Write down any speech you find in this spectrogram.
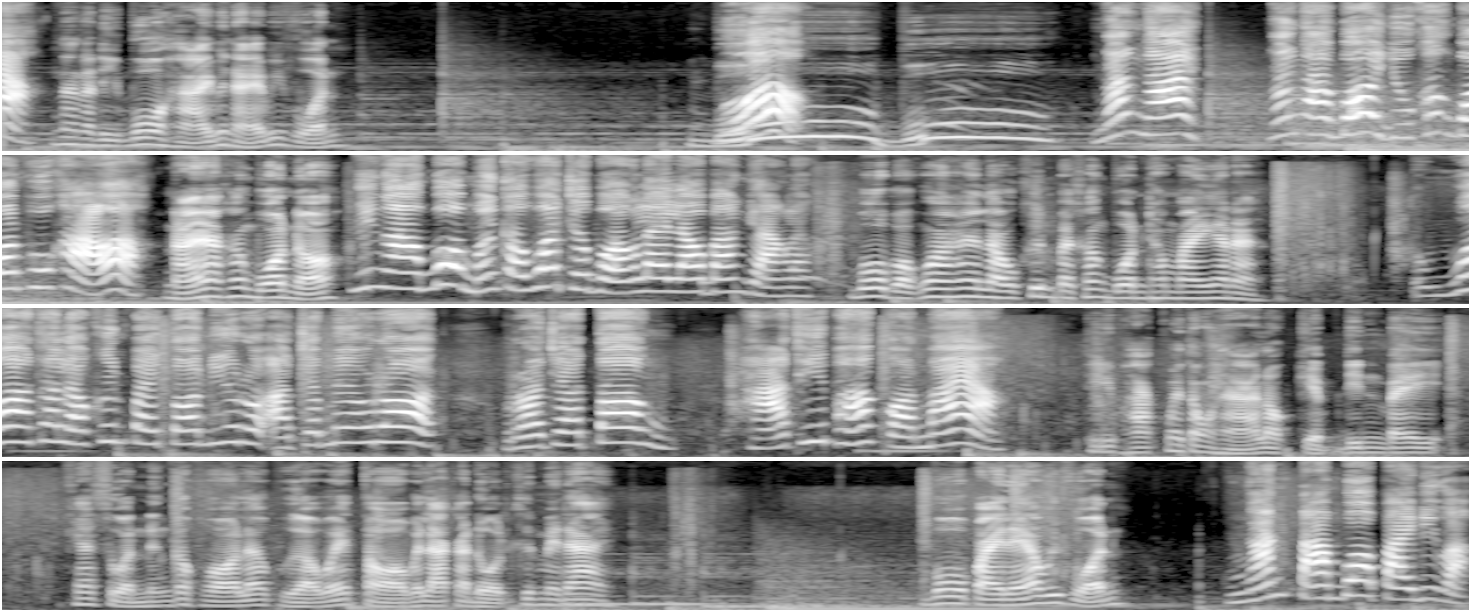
อะ นั่นน่ะดิโบหายไปไหนอะพี่ฝนโบ้บูบูนั่นไงนั่นไงโบอยู่ข้างบนภูเขาอะ ไหนอะข้างบนเหรอ นี่ไงโบเหมือนกับว่าจะบอกอะไรเราบางอย่างแหละโบบอกว่าให้เราขึ้นไปข้างบนทำไมกันน่ะแต่ว่าถ้าเราขึ้นไปตอนนี้เราอาจจะไม่รอด เราจะต้องหาที่พักก่อนไหมอะ ที่พักไม่ต้องหาหรอกเก็บดินไป แค่ส่วนหนึ่งก็พอแล้วเผื่อไว้ต่อเวลากระโดดขึ้นไม่ได้ โบไปแล้วพี่ฝน งั้นตามโบไปดีกว่า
